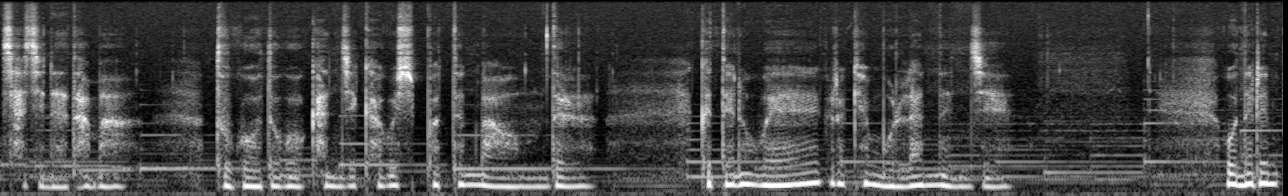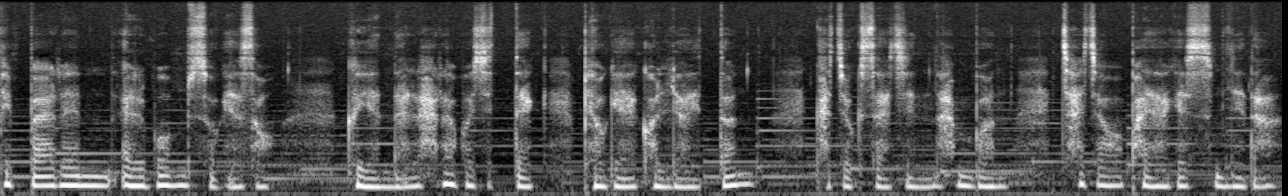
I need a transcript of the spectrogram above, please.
사진에 담아 두고두고 간직하고 싶었던 마음들 그때는 왜 그렇게 몰랐는지 오늘은 빛바랜 앨범 속에서 그 옛날 할아버지 댁 벽에 걸려 있던 가족 사진 한번 찾아봐야겠습니다.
